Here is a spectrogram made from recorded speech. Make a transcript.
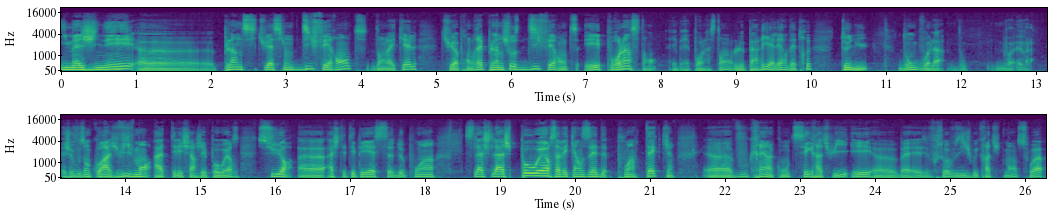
imaginer euh, plein de situations différentes dans lesquelles tu apprendrais plein de choses différentes. Et pour l'instant, eh ben pour l'instant, le pari a l'air d'être tenu. Donc voilà. Donc voilà je vous encourage vivement à télécharger Powers sur euh, https powers avec un z.tech. Euh, vous créez un compte, c'est gratuit et euh, bah, soit vous y jouez gratuitement, soit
